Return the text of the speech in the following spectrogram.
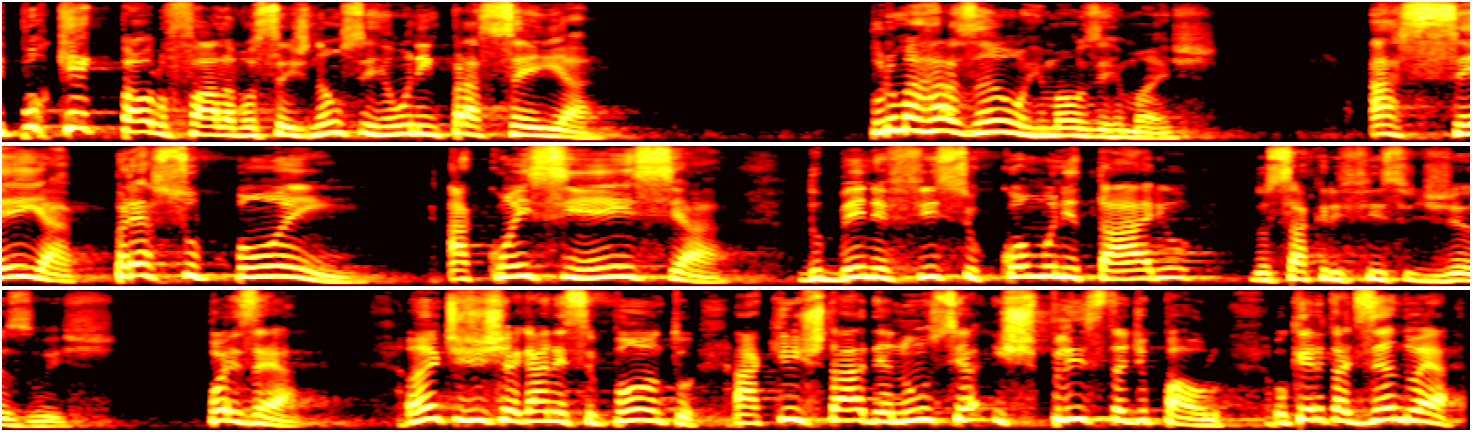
E por que Paulo fala vocês não se reúnem para ceia? Por uma razão, irmãos e irmãs. A ceia pressupõe a consciência do benefício comunitário do sacrifício de Jesus. Pois é, antes de chegar nesse ponto, aqui está a denúncia explícita de Paulo. O que ele está dizendo é:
